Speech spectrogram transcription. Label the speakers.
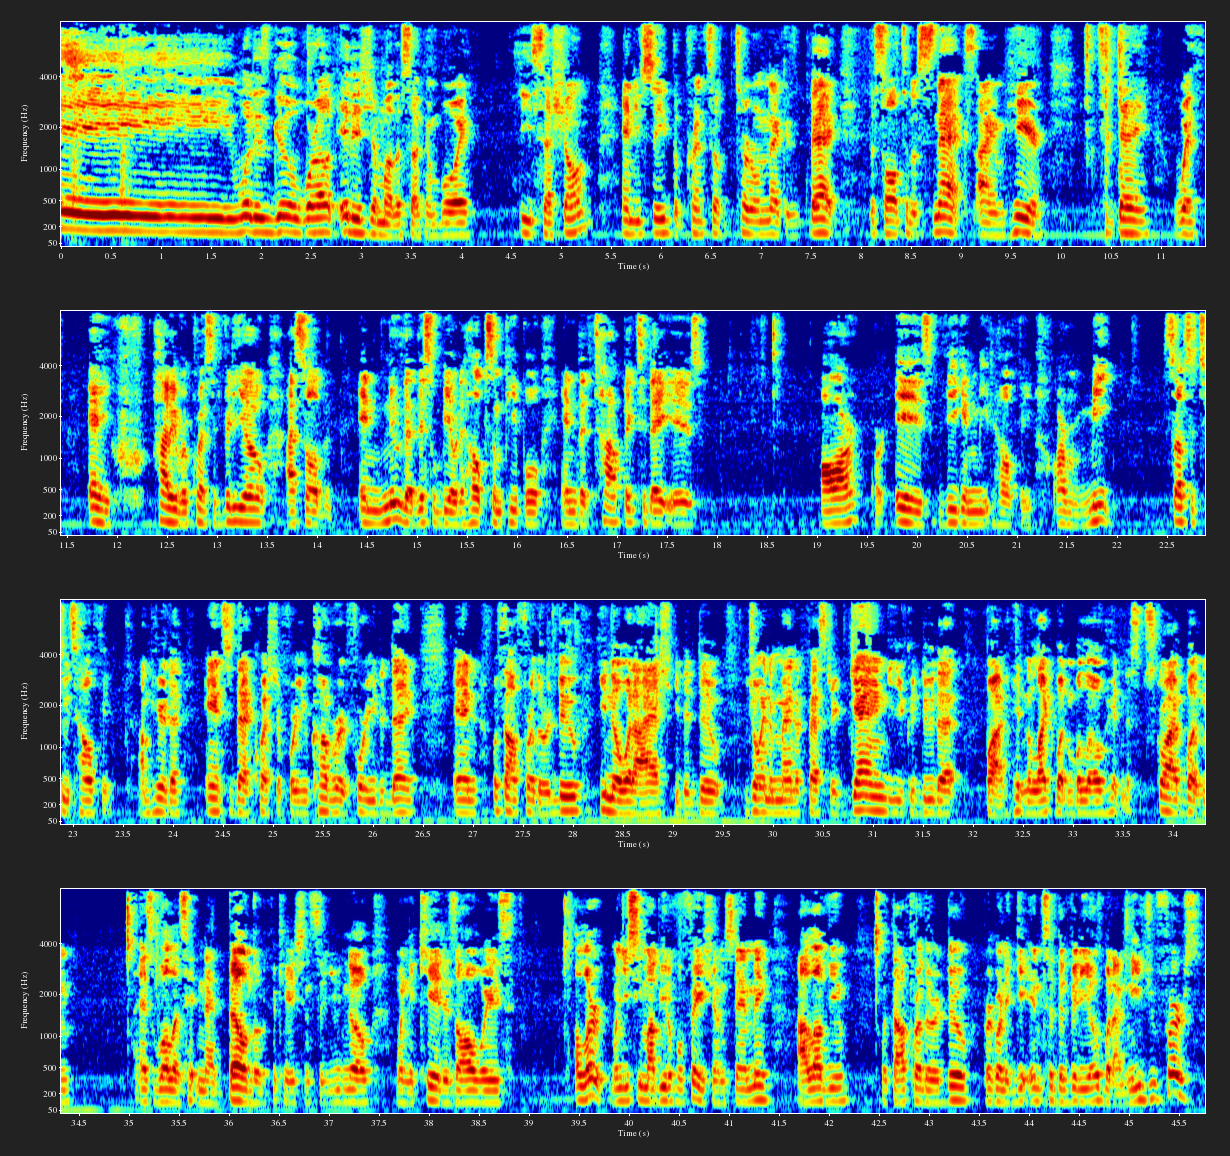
Speaker 1: Hey, what is good, world? It is your mother sucking boy, D Session, and you see the Prince of Turtleneck is back. The Sultan of Snacks. I am here today with a highly requested video. I saw the, and knew that this would be able to help some people. And the topic today is: Are or is vegan meat healthy? Are meat substitutes healthy? I'm here to answer that question for you, cover it for you today. And without further ado, you know what I ask you to do. Join the Manifester gang. You could do that by hitting the like button below, hitting the subscribe button, as well as hitting that bell notification so you know when the kid is always alert when you see my beautiful face. You understand me? I love you. Without further ado, we're going to get into the video, but I need you first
